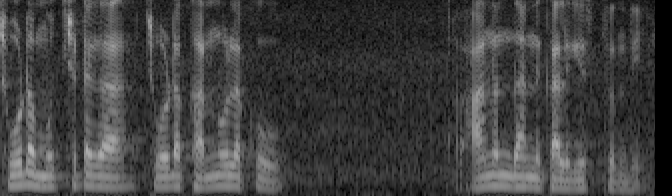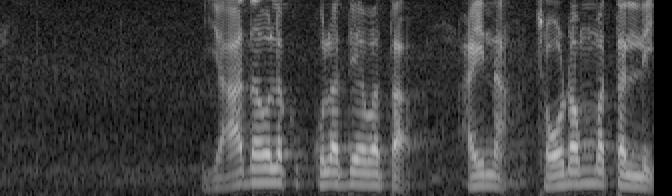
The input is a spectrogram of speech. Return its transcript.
చూడముచ్చటగా చూడ కన్నులకు ఆనందాన్ని కలిగిస్తుంది. యాదవులకు కులదేవత అయిన చౌడమ్మ తల్లి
